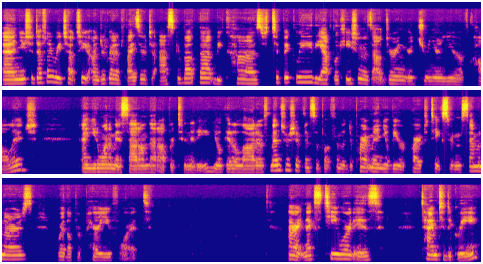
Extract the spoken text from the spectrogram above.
And you should definitely reach out to your undergrad advisor to ask about that because typically the application is out during your junior year of college and you don't want to miss out on that opportunity. You'll get a lot of mentorship and support from the department. You'll be required to take certain seminars where they'll prepare you for it. All right, next T word is time to degree.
